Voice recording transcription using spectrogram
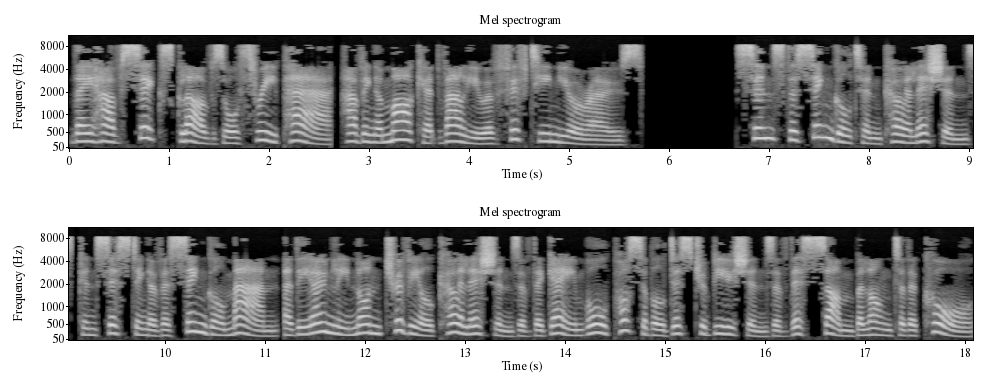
they have six gloves or three pair, having a market value of 15 euros. Since the singleton coalitions consisting of a single man are the only non-trivial coalitions of the game all possible distributions of this sum belong to the core,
